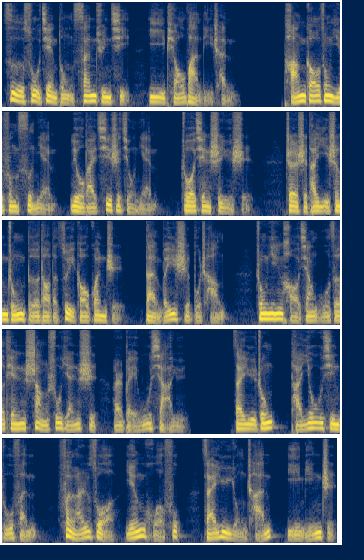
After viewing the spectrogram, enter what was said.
自速渐动三军器，一飘万里尘。唐高宗仪凤四年（六百七十九年），擢迁侍御史。这是他一生中得到的最高官职，但为时不长，终因好向武则天上书言事而被诬下狱。在狱中，他忧心如焚，愤而作《引火赋》，在狱咏蝉以明志。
